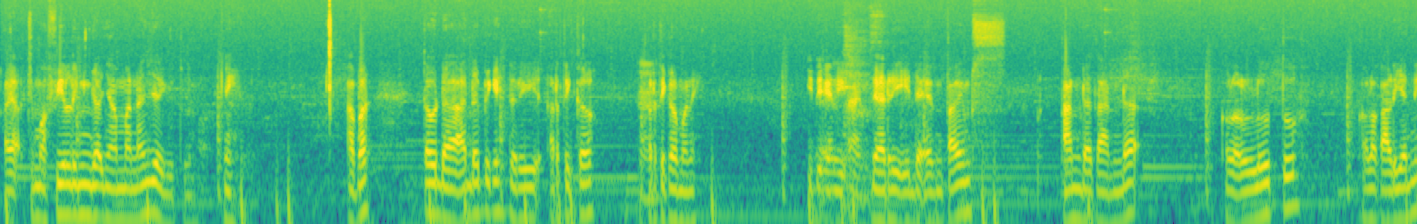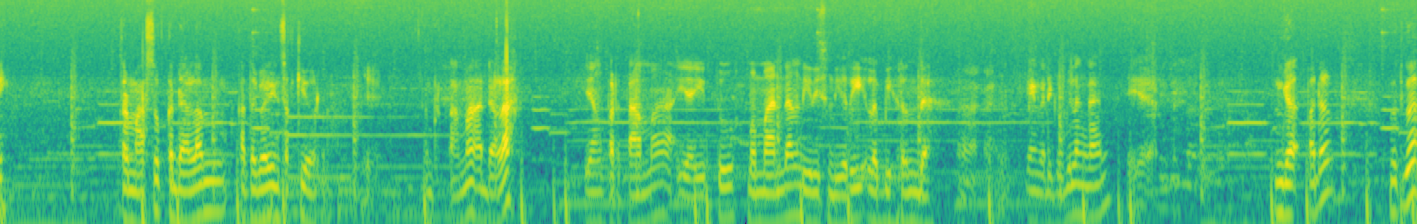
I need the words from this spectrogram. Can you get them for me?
kayak cuma feeling nggak nyaman aja gitu nih apa kita udah ada pikir dari artikel Hmm. artikel mana IDN dari, Times dari IDN Times tanda-tanda kalau lu tuh kalau kalian nih termasuk ke dalam kategori insecure Iya. yang pertama adalah yang pertama yaitu memandang diri sendiri lebih rendah. Yang tadi gue bilang kan? Iya. Enggak, padahal menurut gua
